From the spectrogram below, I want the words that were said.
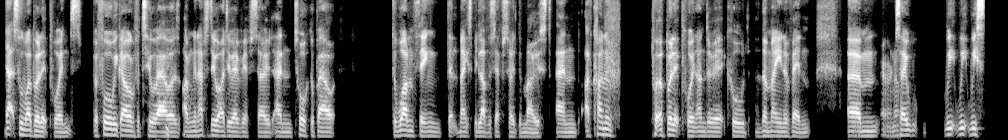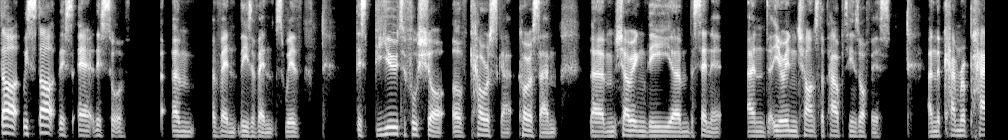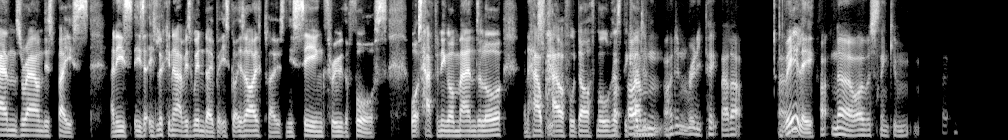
that's all my bullet points. Before we go on for two hours, I'm going to have to do what I do every episode and talk about the one thing that makes me love this episode the most. And I've kind of put a bullet point under it called the main event. Um, so we, we we start we start this uh, this sort of um event these events with this beautiful shot of Coruscant, Coruscant um, showing the um, the Senate, and you're in Chancellor Palpatine's office, and the camera pans around his face and he's he's he's looking out of his window but he's got his eyes closed and he's seeing through the force what's happening on Mandalore and how powerful Darth Maul has become. I didn't I didn't really pick that up. Um, really? I, no, I was thinking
